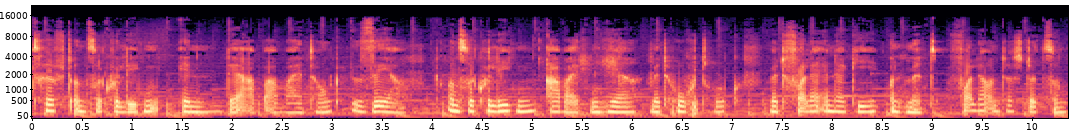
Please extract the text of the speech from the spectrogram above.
trifft unsere Kollegen in der Abarbeitung sehr. Unsere Kollegen arbeiten hier mit Hochdruck, mit voller Energie und mit voller Unterstützung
